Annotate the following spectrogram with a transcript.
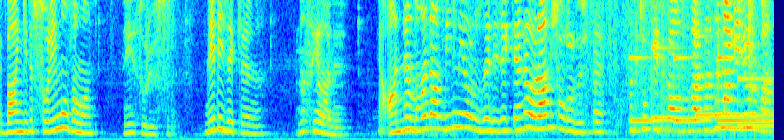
E ben gidip sorayım o zaman. Neyi soruyorsun? Ne diyeceklerini? Nasıl yani? Ya anne madem bilmiyoruz ne diyeceklerini öğrenmiş oluruz işte. Hadi çok geç kaldım zaten. Hemen geliyorum ben.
